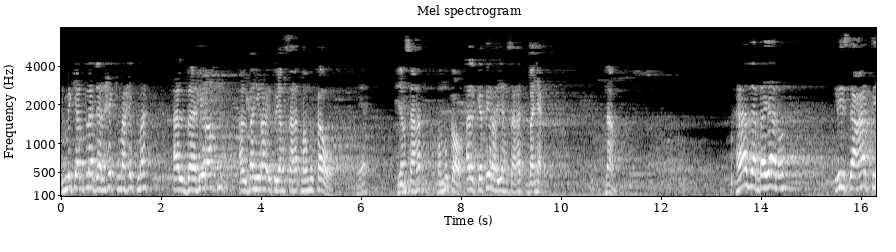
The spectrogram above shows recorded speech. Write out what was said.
demikian pula dan hikmah-hikmah al-bahirah al-bahirah itu yang sangat memukau ya, yang sangat memukau al-kathirah yang sangat banyak Nah, Hadza bayanun li sa'ati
